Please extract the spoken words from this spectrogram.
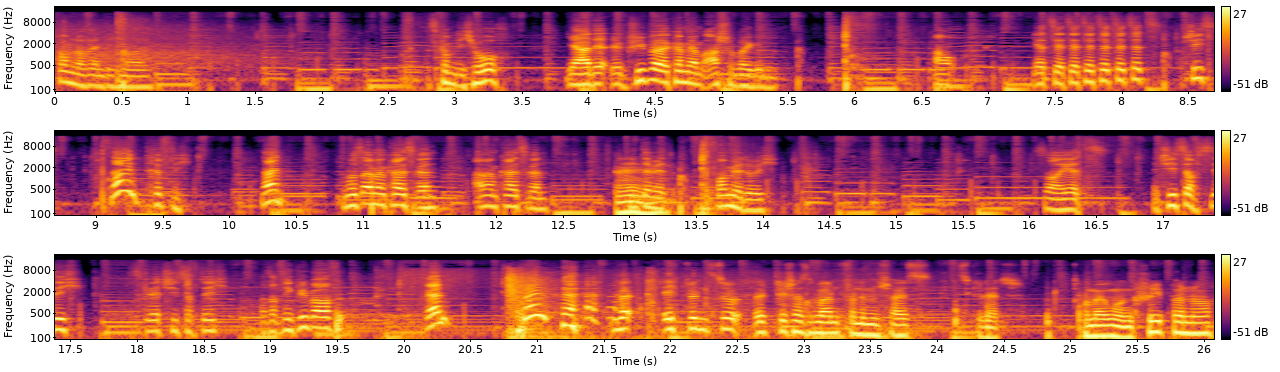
Komm doch endlich mal. Es kommt nicht hoch. Ja, der, der Creeper kann mir am Arsch vorbeigehen. Au. Jetzt, jetzt, jetzt, jetzt, jetzt, jetzt, jetzt. Schieß. Nein, trifft nicht. Nein. Du musst einmal im Kreis rennen. Einmal im Kreis rennen. Hinter mir, vor mir durch. So, jetzt. Jetzt schießt auf dich. Skelett schießt auf dich. Pass auf den Creeper auf. Renn! Nein! ich bin so äh, geschossen worden von dem scheiß Skelett. Haben wir irgendwo einen Creeper noch?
